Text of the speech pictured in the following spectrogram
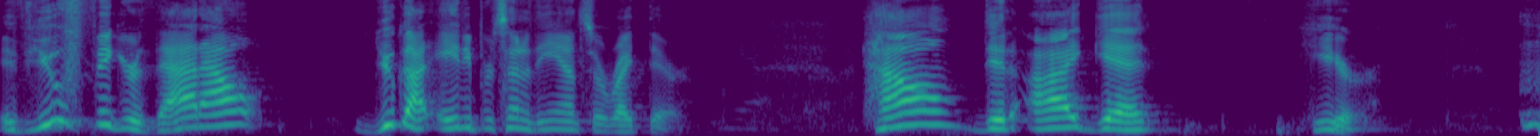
If you figure that out, You got 80% of the answer right there. How did I get here?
